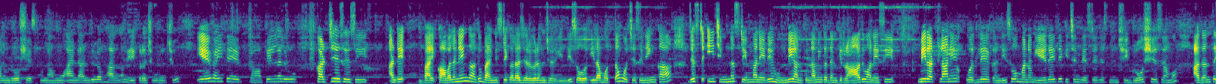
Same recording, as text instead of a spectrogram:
మనం గ్రోత్ చేసుకున్నాము. అండ్ అందులో భాగంగా మీరు ఇక్కడ చూడొచ్చు. ఏవైతే పిల్లలు కట్ చేసేసి అంటే బై కావాలనేం కాదు బై మిస్టేక్ అలా జరగడం జరిగింది. సో ఇలా మొత్తం వచ్చేసింది. ఇంకా జస్ట్ ఈ చిన్న స్టెమ్ అనేది ఉంది అనుకున్నాం. ఇంకా దానికి రాదు అనేసి మీరు అట్లానే వదిలేయకండి. సో మనం ఏదైతే కిచెన్ వేస్టేజెస్ నుంచి గ్రోస్ చేసామో అదంతా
